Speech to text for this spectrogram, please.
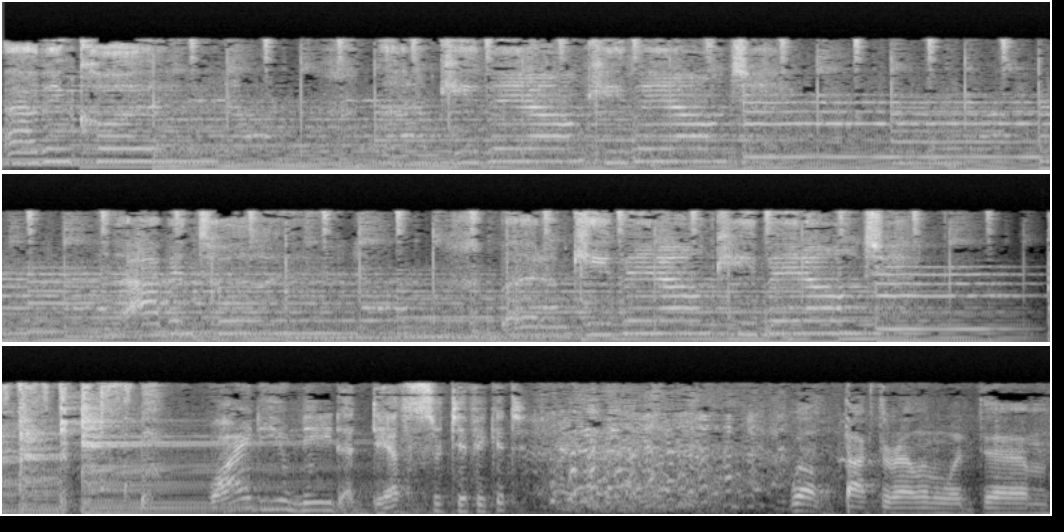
I've been caught, you need a death certificate? Well, Dr. Ellenwood, um,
